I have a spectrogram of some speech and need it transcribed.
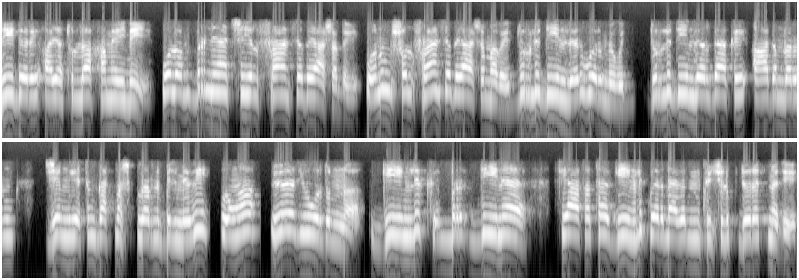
lideri Aýatullah Hameýni. Olam birnäçe ýyl Fransiýada ýaşady. Onuň şol Fransiýada ýaşamagy, dürli dinleri görmegi, dürli dinlerdäki adamlaryň jemgyýetiň gatnaşyklaryny bilmegi oňa öz ýurdunda giňlik bir dine syýasata giňlik bermäge mümkinçilik döretmedi.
